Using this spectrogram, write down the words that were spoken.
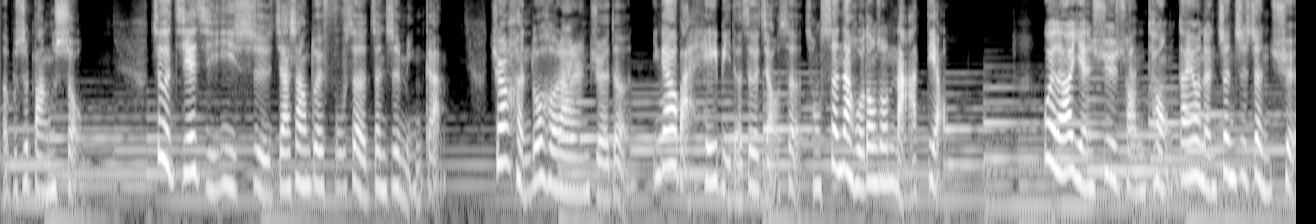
而不是帮手，这个阶级意识加上对肤色的政治敏感，就让很多荷兰人觉得应该要把黑彼得这个角色从圣诞活动中拿掉。为了要延续传统，但又能政治正确。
